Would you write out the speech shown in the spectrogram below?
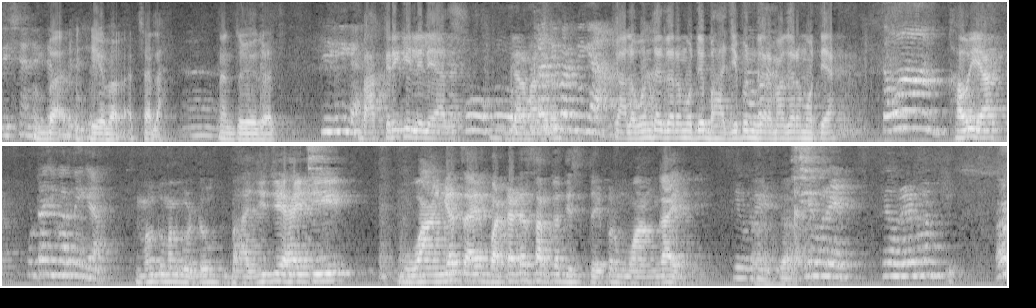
देशाने बर हे बघा चला. त्यांचं वेगळंच ही घ्या. भाकरी केलेली आज. हो, हो. गरमागरम. घ्या. कालवंत गरम होते? भाजी पण गरमागरम होत्या. खाऊया. मग तुम्हाला बोलतो भाजी जी आहे ती वांग्याच आहे बटाट्यासारखं दिसतंय पण वांगा आहे हा.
